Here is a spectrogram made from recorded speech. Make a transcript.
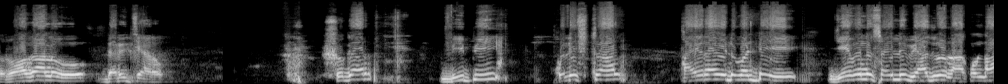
రోగాలు ధరించారు. షుగర్ బీపీ కొలెస్ట్రాల్ థైరాయిడ్ వంటి జీవనశైలి వ్యాధులు రాకుండా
